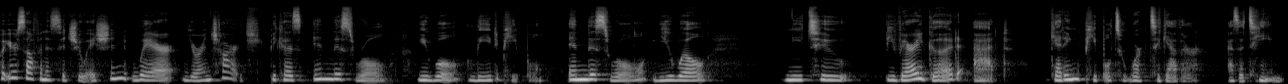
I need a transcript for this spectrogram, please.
put yourself in a situation where you're in charge because in this role, you will lead people. In this role, you will need to be very good at getting people to work together as a team.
